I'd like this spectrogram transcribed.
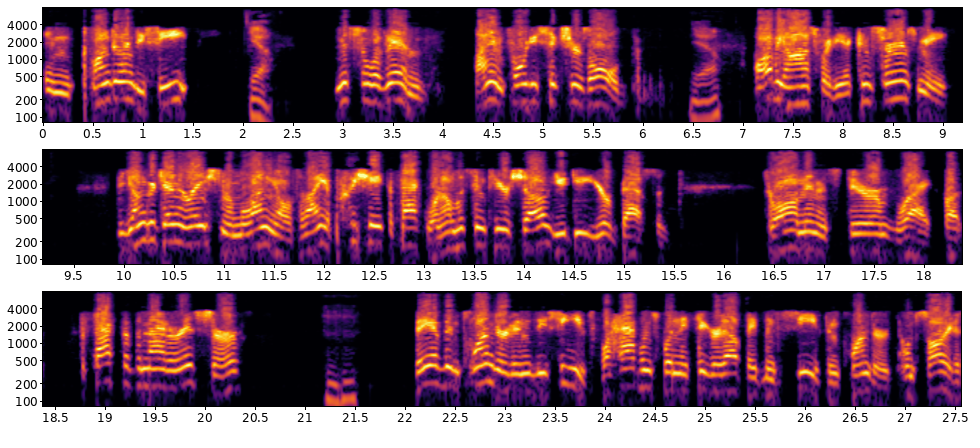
in plunder and deceit, Yeah. Mr. Levin, I am 46 years old. Yeah. I'll be honest with you, it concerns me. The younger generation of millennials, and I appreciate the fact when I'm listening to your show, you do your best to draw them in and steer them right. But the fact of the matter is, sir, mm-hmm. They have been plundered and deceived. What happens when they figure it out they've been deceived and plundered? I'm sorry to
